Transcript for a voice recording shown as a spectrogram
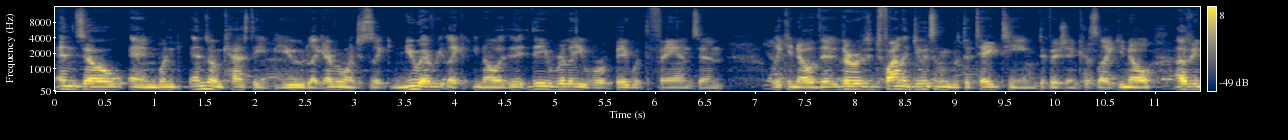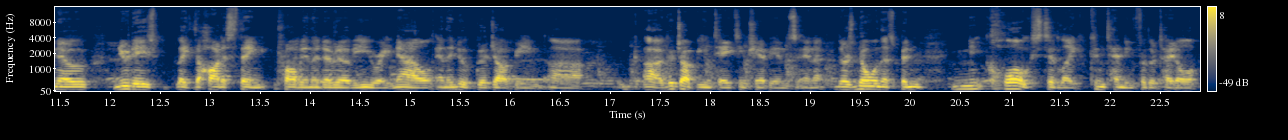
Enzo and when Enzo and Cass debuted, like everyone just like knew every like you know they, they really were big with the fans and like you know they they were finally doing something with the tag team division because like you know as we know New Day's like the hottest thing probably in the WWE right now and they do a good job being uh, uh good job being tag team champions and uh, there's no one that's been ne- close to like contending for their title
